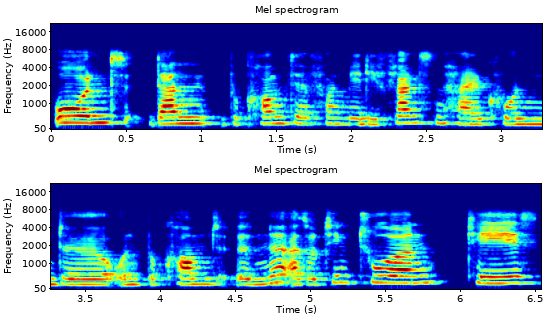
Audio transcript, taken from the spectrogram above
Und dann bekommt er von mir die Pflanzenheilkunde und bekommt, äh, ne, also Tinkturen, Tees.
